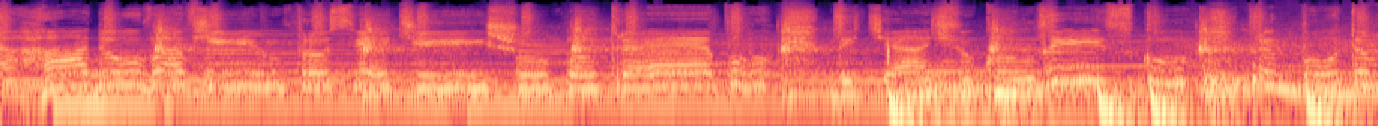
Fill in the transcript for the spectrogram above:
нагадував їм про святішу потребу, дитячу колиску, прибуток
